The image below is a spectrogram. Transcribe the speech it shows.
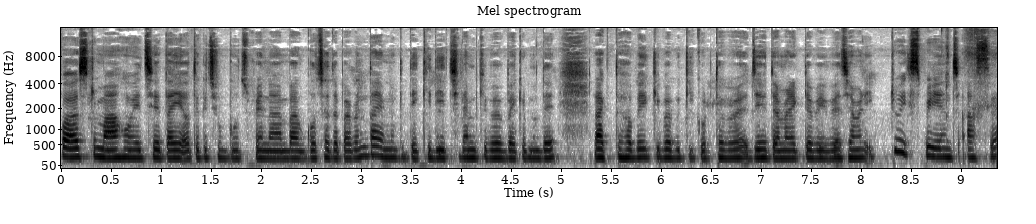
ফার্স্ট মা হয়েছে তাই অত কিছু বুঝবে না বা গোছাতে পারবে না তাই আমাকে দেখিয়ে দিয়েছিলাম কীভাবে ব্যাগের মধ্যে রাখতে হবে কীভাবে কি করতে হবে। যেহেতু আমার একটা বেবি আছে আমার একটু এক্সপিরিয়েন্স আছে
